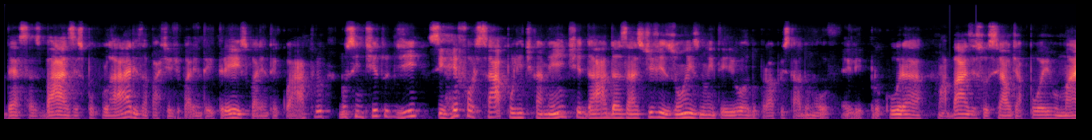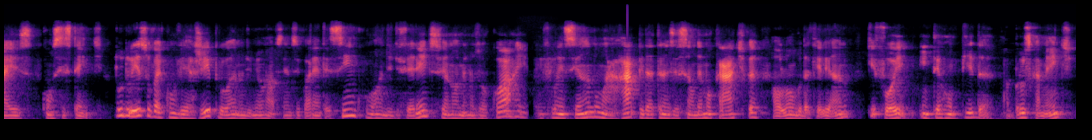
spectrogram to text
dessas bases populares a partir de 43, 44, no sentido de se reforçar politicamente dadas as divisões no interior do próprio Estado Novo. Ele procura uma base social de apoio mais consistente. Tudo isso vai convergir para o ano de 1945, onde diferentes fenômenos ocorrem, influenciando uma rápida transição democrática ao longo daquele ano, que foi interrompida bruscamente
